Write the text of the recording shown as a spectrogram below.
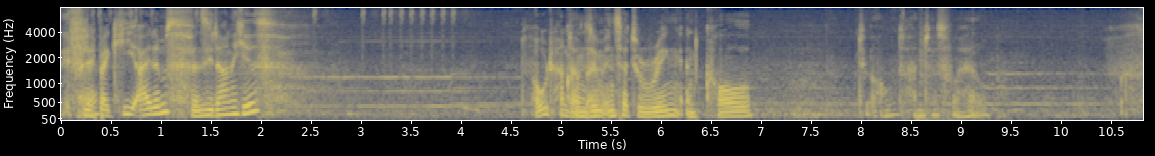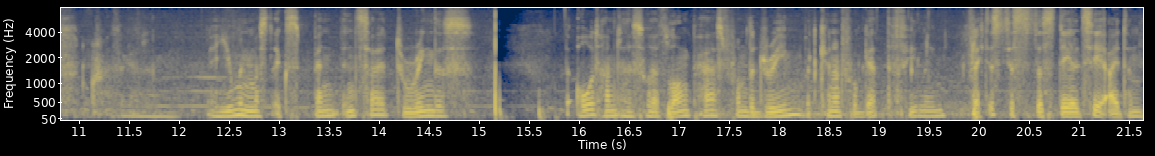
Vielleicht bei Key Items, wenn sie da nicht ist. Old Hunter Consume Bell. inside to ring and call to old hunters for help. A human must expend insight to ring this. The old hunters who have long passed from the dream but cannot forget the feeling. Vielleicht ist das das DLC-Item.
